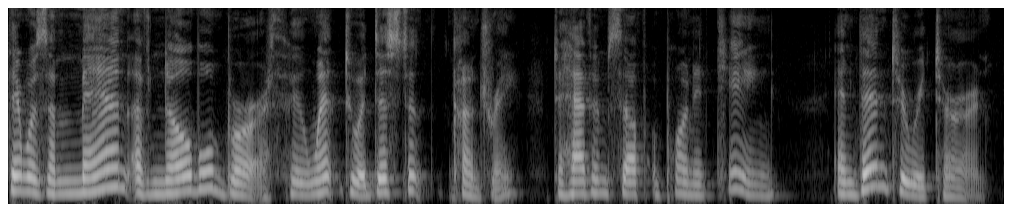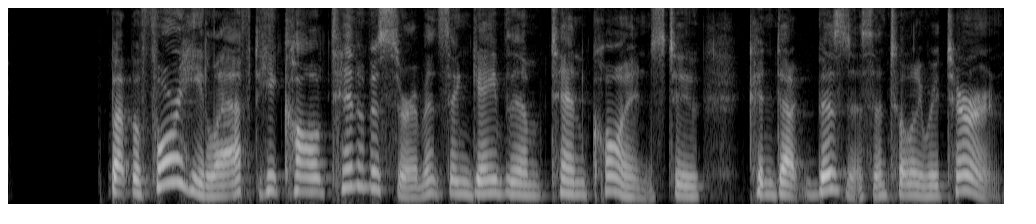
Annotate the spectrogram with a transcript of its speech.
There was a man of noble birth who went to a distant country to have himself appointed king and then to return. But before he left, he called ten of his servants and gave them ten coins to conduct business until he returned.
